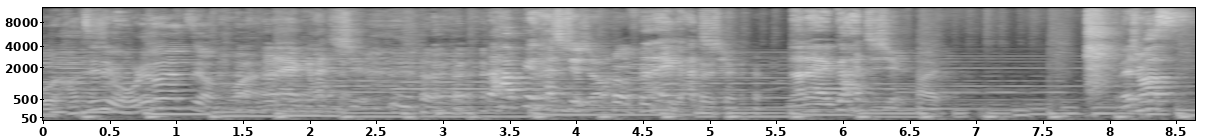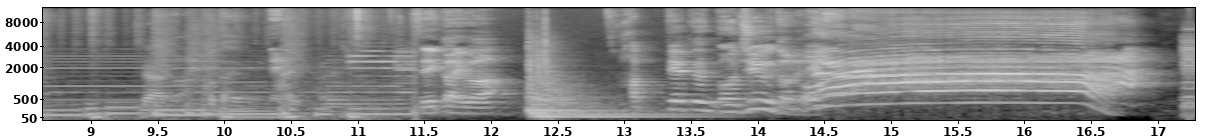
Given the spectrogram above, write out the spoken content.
おい80俺のやつやんお前。780 880でしょ？780 780はい。お願いしますじゃあ答えを。はい。正解は850ドルです。刻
